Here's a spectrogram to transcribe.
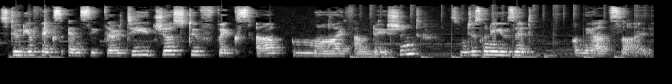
Studio Fix NC30 just to fix up my foundation. So I'm just going to use it on the outside.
